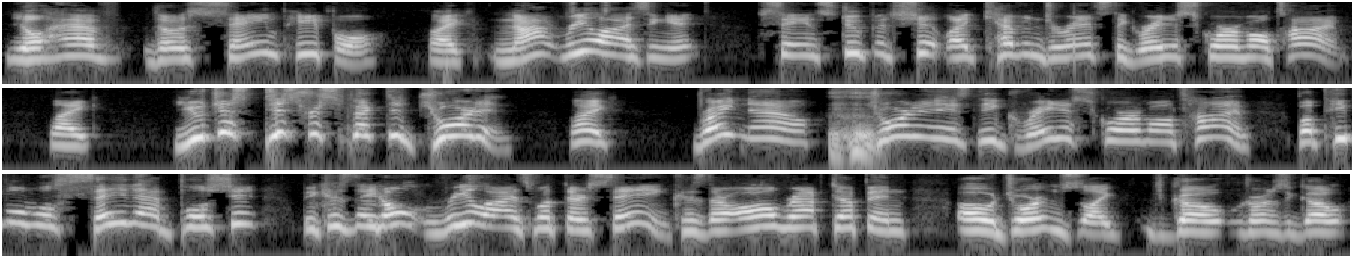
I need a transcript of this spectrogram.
you'll have those same people like not realizing it, saying stupid shit like Kevin Durant's the greatest scorer of all time. Like you just disrespected Jordan. Like right now, Jordan is the greatest scorer of all time. But people will say that bullshit because they don't realize what they're saying because they're all wrapped up in oh Jordan's like go Jordan's the goat,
